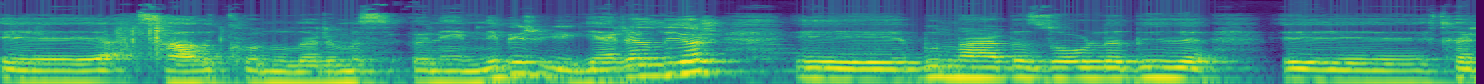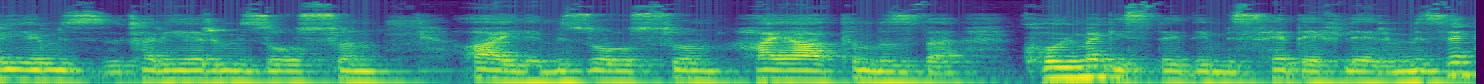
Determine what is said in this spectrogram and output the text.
e, sağlık konularımız önemli bir yer alıyor. E, bunlarda zorladığı e, kariyerimiz, kariyerimiz olsun, ailemiz olsun, hayatımızda koymak istediğimiz hedeflerimizi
